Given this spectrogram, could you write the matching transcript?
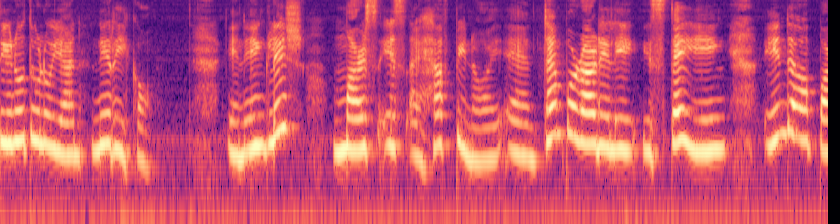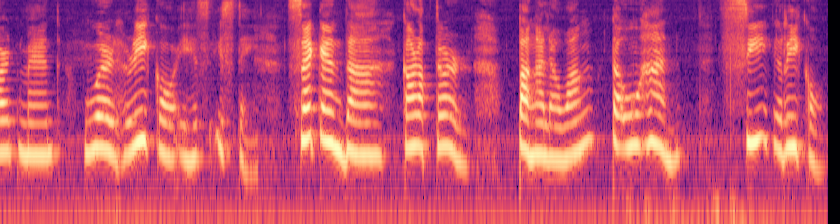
tinutuluyan ni Rico. In English, Mars is a half Pinoy and temporarily staying in the apartment where Rico is staying. Second uh, character, pangalawang tauhan, si Rico.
